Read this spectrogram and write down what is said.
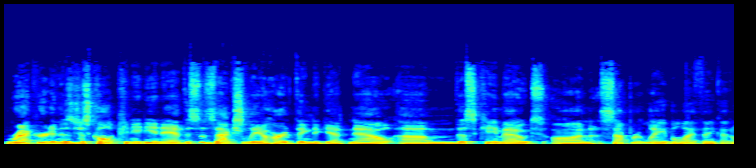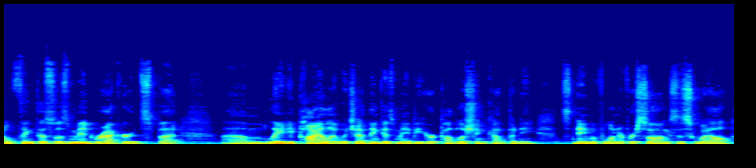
record, and this is just called Canadian Amp. This is actually a hard thing to get now. Um, this came out on a separate label, I think. I don't think this was Mint Records, but um, Lady Pilot, which I think is maybe her publishing company. It's the name of one of her songs as well.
